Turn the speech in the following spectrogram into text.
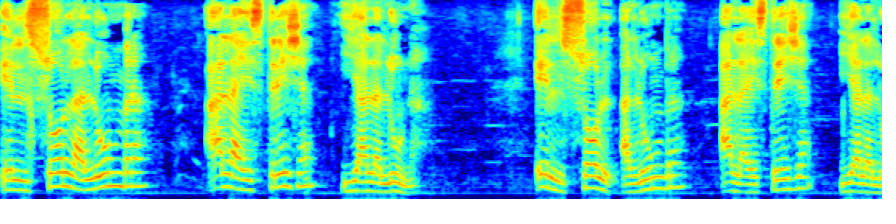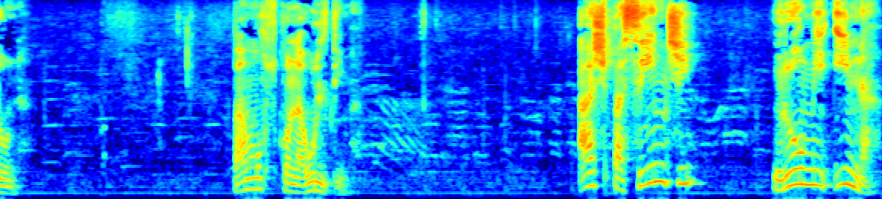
El sol alumbra a la estrella y a la luna. El sol alumbra a la estrella y a la luna. Vamos con la última. Ashpasinchi Rumi Ina.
